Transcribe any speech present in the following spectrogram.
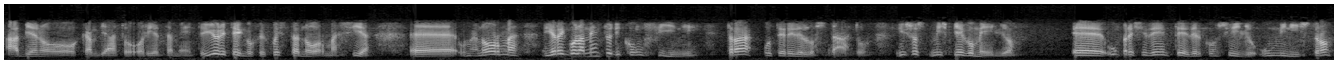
abbiano cambiato orientamento. Io ritengo che questa norma sia eh, una norma di regolamento di confini tra poteri dello Stato. In sos- mi spiego meglio. Eh, un Presidente del Consiglio, un Ministro,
